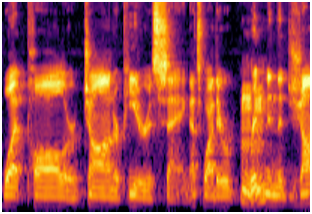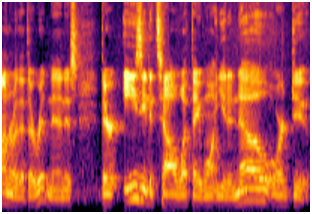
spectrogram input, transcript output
what Paul or John or Peter is saying. That's why they were mm-hmm. written in the genre that they're written in is they're easy to tell what they want you to know or do.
